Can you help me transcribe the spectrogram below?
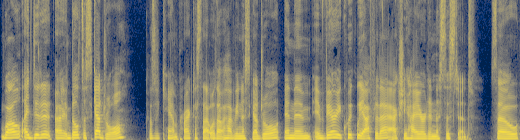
Well, I did it. I built a schedule because I can't practice that without having a schedule. And then and very quickly after that, I actually hired an assistant. So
